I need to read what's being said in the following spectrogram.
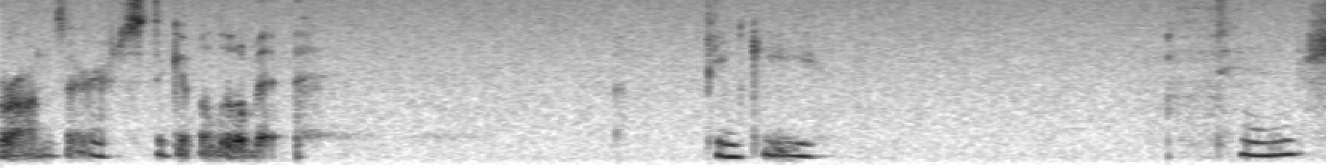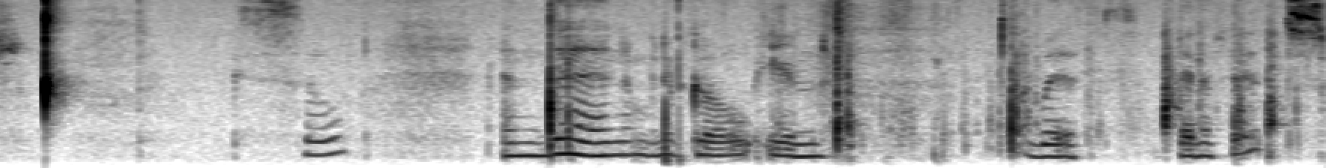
bronzer just to give a little bit pinky tinge. So, and then I'm gonna go in with Benefits.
